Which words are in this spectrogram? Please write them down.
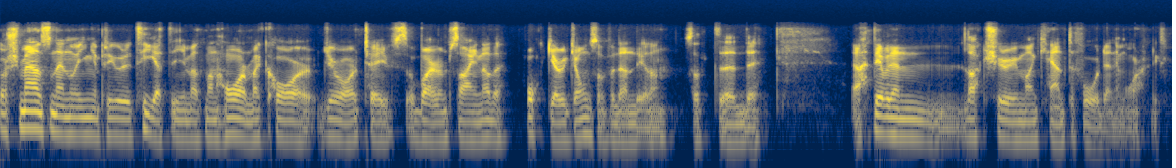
Josh Manson är nog ingen prioritet i och med att man har McCar, Gerard Taves och Byron signade. Och Eric Johnson för den delen. Så att eh, det, ja, det är väl en luxury man can't afford anymore. Liksom.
